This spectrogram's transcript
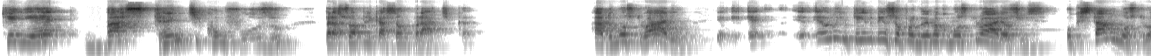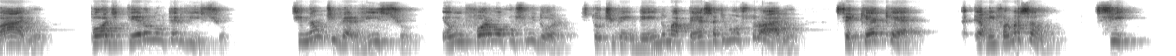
que ele é bastante confuso para sua aplicação prática. A do mostruário, eu não entendo bem o seu problema com o mostruário, Alcides. O que está no mostruário pode ter ou não ter vício. Se não tiver vício, eu informo ao consumidor: estou te vendendo uma peça de monstruário. Você quer, quer. É uma informação. Se,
